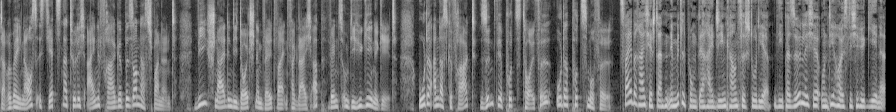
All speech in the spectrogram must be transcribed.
Darüber hinaus ist jetzt natürlich eine Frage besonders spannend. Wie schneiden die Deutschen im weltweiten Vergleich ab, wenn es um die Hygiene geht? Oder anders gefragt, sind wir Putzteufel oder Putzmuffel? Zwei Bereiche standen im Mittelpunkt der Hygiene Council Studie, die persönliche und die häusliche Hygiene.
